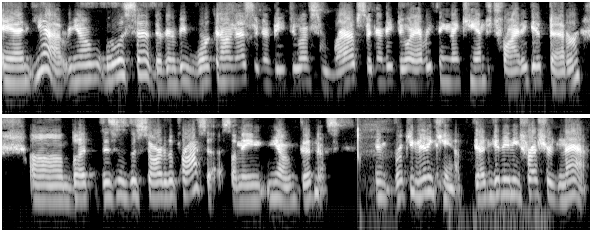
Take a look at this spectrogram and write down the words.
And yeah, you know, Willis said they're going to be working on this. They're going to be doing some reps. They're going to be doing everything they can to try to get better. Um, but this is the start of the process. I mean, you know, goodness, rookie minicamp doesn't get any fresher than that.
